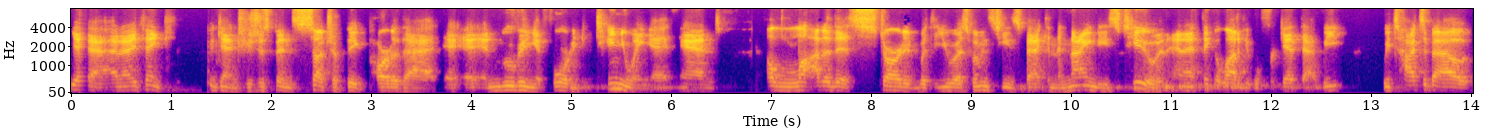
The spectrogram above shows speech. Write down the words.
Yeah, and I think again, she's just been such a big part of that and, and, moving it forward and continuing it. And a lot of this started with the U.S. women's teams back in the '90s too, and, and I think a lot of people forget that we we talked about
